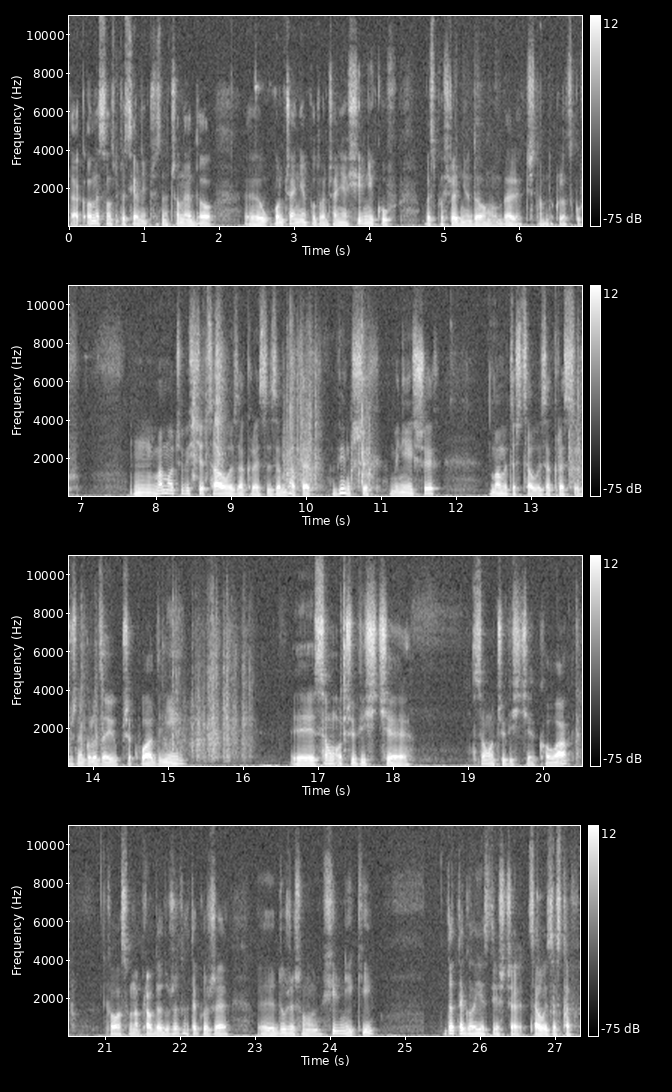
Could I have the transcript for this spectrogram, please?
Tak, one są specjalnie przeznaczone do y, łączenia, podłączania silników bezpośrednio do belek czy tam do klocków. Mm, Mamy oczywiście cały zakres zębatek, większych, mniejszych. Mamy też cały zakres różnego rodzaju przekładni. Y, Są oczywiście, są oczywiście koła. Koła są naprawdę duże, dlatego że y, duże są silniki. Do tego jest jeszcze cały zestaw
